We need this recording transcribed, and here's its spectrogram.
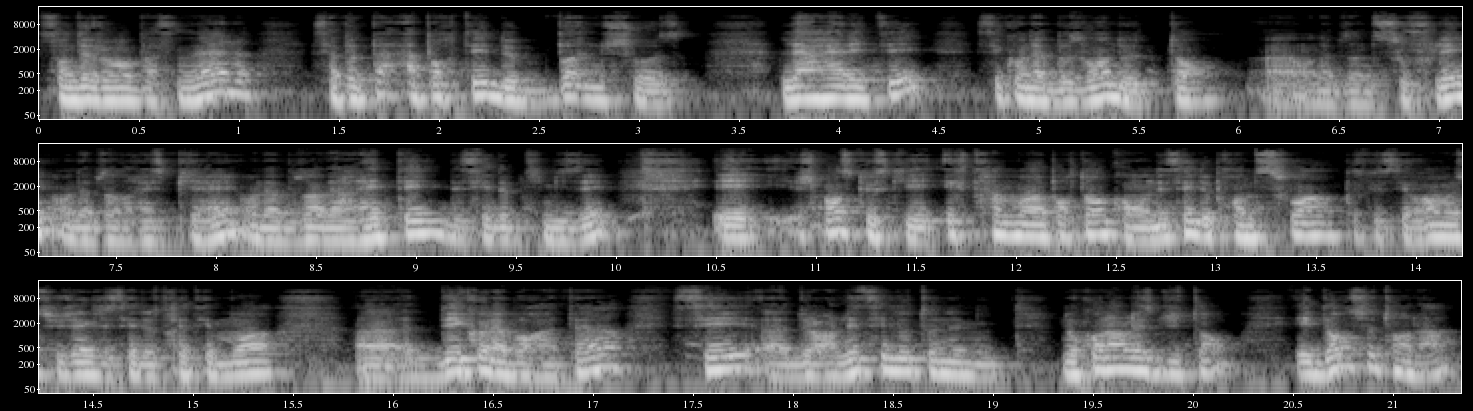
son développement personnel, ça peut pas apporter de bonnes choses. La réalité, c'est qu'on a besoin de temps on a besoin de souffler, on a besoin de respirer, on a besoin d'arrêter d'essayer d'optimiser. Et je pense que ce qui est extrêmement important quand on essaie de prendre soin, parce que c'est vraiment le sujet que j'essaie de traiter moi, euh, des collaborateurs, c'est euh, de leur laisser de l'autonomie. Donc on leur laisse du temps, et dans ce temps-là,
